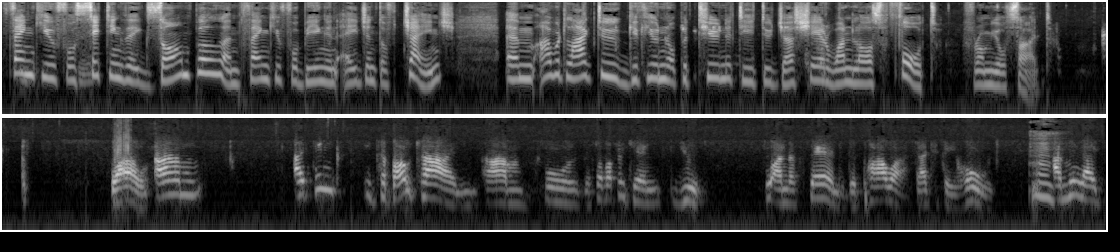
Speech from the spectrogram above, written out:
thank you for setting the example, and thank you for being an agent of change. Um, I would like to give you an opportunity to just share one last thought from your side. Wow. Um, I think it's about time um, for the South African youth to understand the power that they hold. Mm. I mean, like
